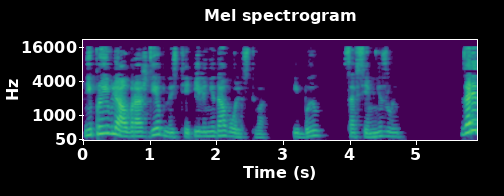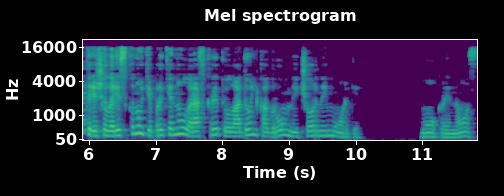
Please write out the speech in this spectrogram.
не проявлял враждебности или недовольства и был совсем не злым. Зарета решила рискнуть и протянула раскрытую ладонь к огромной черной морде. Мокрый нос,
